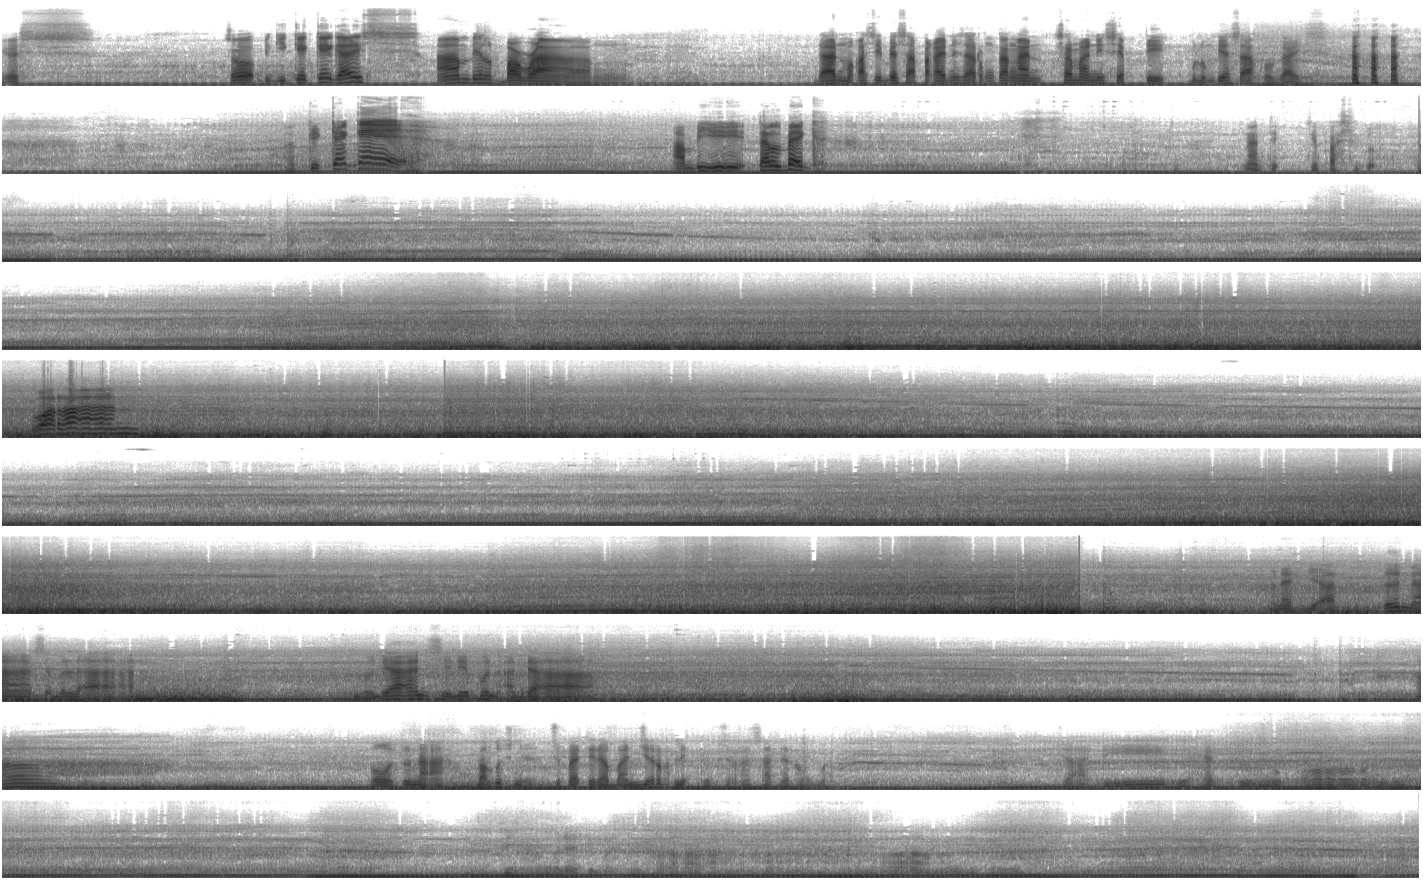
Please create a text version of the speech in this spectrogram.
Yes. So, pergi KK guys. Ambil barang. Dan makasih biasa pakai ni sarung tangan sama ni safety. Belum biasa aku guys. Okey, KK. Ambil tail bag. Nanti kipas dulu. Guaran. JR Tuna sebelah Kemudian sini pun ada Ah. Oh tuna ah. Bagusnya supaya tidak banjir balik tu saya rasa ada buat. Jadi you have to move on. Eh, ada tiba-tiba. Ah.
